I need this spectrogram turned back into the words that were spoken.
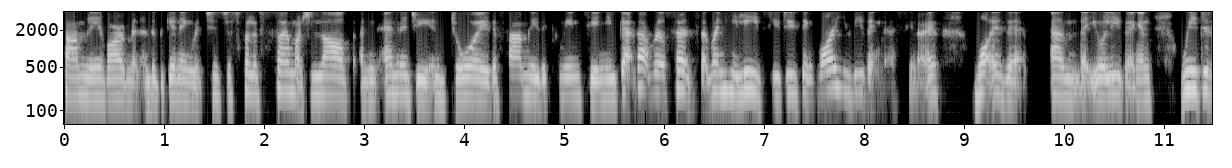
family environment at the beginning, which is just full of so much love and energy and joy, the family, the community. And you get that real sense that when he leaves, you do think, why are you leaving this? You know, what is it? Um, that you're leaving. And we did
